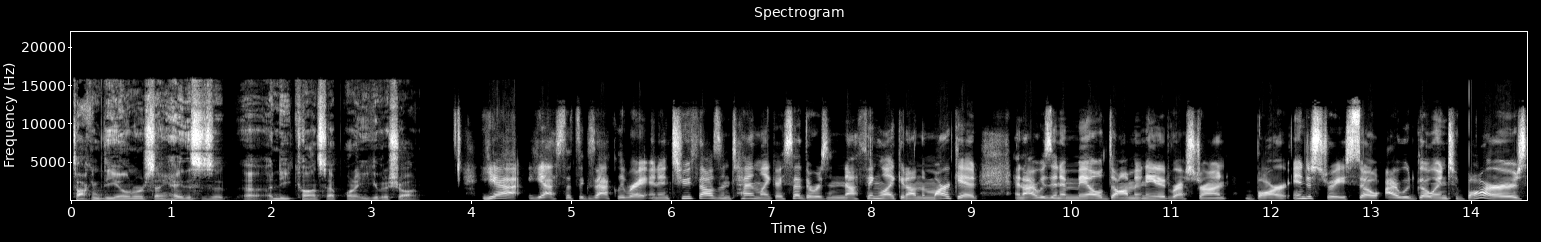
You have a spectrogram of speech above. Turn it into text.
talking to the owner, saying, "Hey, this is a, a neat concept. Why don't you give it a shot?" Yeah, yes, that's exactly right. And in 2010, like I said, there was nothing like it on the market. And I was in a male dominated restaurant bar industry. So I would go into bars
